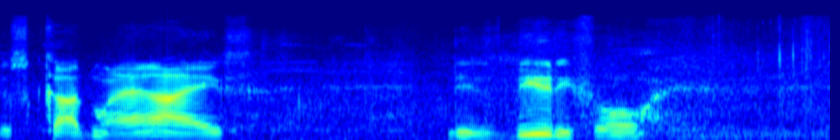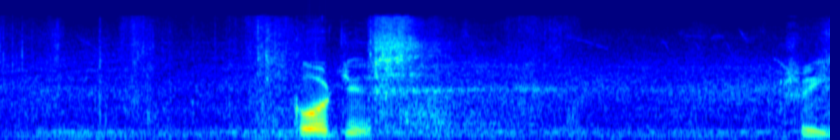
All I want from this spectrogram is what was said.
just caught my eyes this beautiful gorgeous tree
